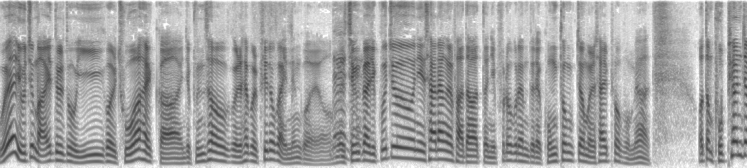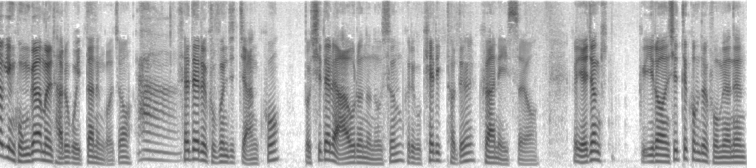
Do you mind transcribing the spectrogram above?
왜 요즘 아이들도 이걸 좋아할까 이제 분석을 해볼 필요가 있는 거예요. 그래서 지금까지 꾸준히 사랑을 받아왔던 이 프로그램들의 공통점을 살펴보면 어떤 보편적인 공감을 다루고 있다는 거죠. 아. 세대를 구분짓지 않고 또 시대를 아우르는 웃음 그리고 캐릭터들 그 안에 있어요. 그 예전 그 이런 시트콤들 보면은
